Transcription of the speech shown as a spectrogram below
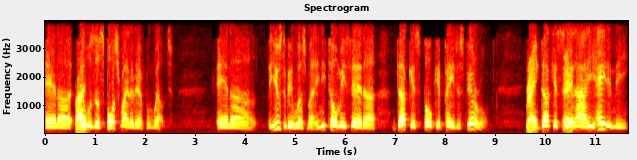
and uh, Right. it was a sports writer there from Welch, and uh, he used to be a Welch writer, and he told me he said uh, Duck had spoke at Page's funeral, Right. and Duck had said Right. how he hated me,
